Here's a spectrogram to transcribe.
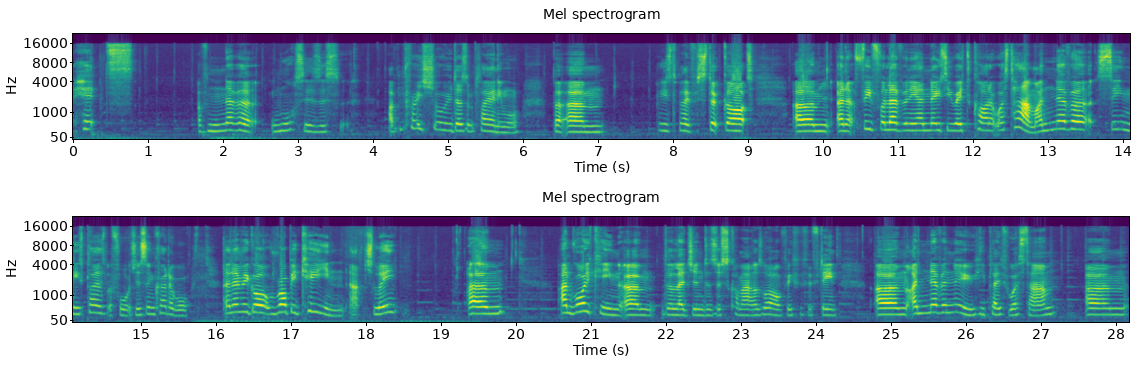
hits I've never. What is this? I'm pretty sure he doesn't play anymore. But um, he used to play for Stuttgart. Um, and at FIFA 11, he had an 80 rated card at West Ham. I'd never seen these players before, which is incredible. And then we got Robbie Keane, actually. Um, and Roy Keane, um, the legend, has just come out as well, FIFA 15. Um, I never knew he played for West Ham. Um,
